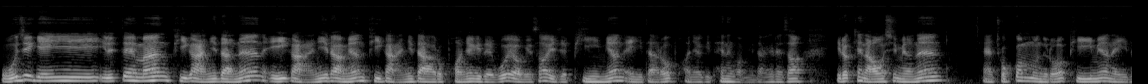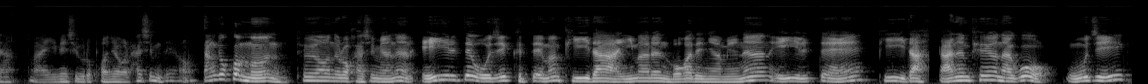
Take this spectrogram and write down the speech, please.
오직 A일 때만 B가 아니다는 A가 아니라면 B가 아니다로 번역이 되고 여기서 이제 B면 A다로 번역이 되는 겁니다. 그래서 이렇게 나오시면은 조건문으로 B면 A다. 아, 이런 식으로 번역을 하시면 돼요. 쌍조건문 표현으로 가시면은 A일 때 오직 그때만 B다. 이 말은 뭐가 되냐면은 A일 때 B다. 라는 표현하고 오직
